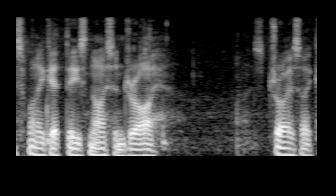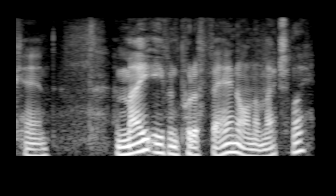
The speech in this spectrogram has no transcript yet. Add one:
Just want to get these nice and dry as dry as I can. I may even put a fan on them actually.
